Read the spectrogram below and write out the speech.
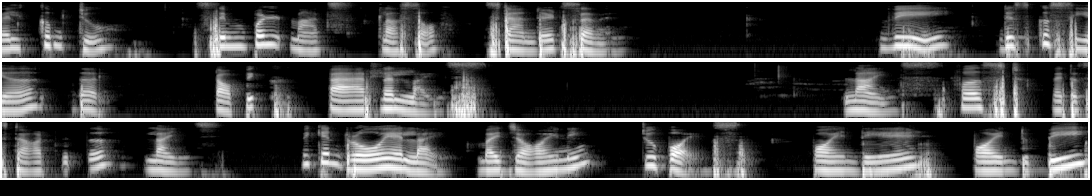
Welcome to Simple Maths class of Standard 7. We discuss here the topic parallel lines. Lines. First, let us start with the lines. We can draw a line by joining two points, point A, point B,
